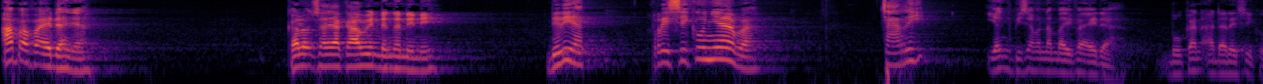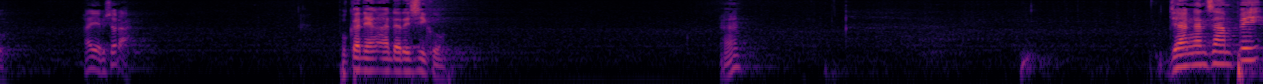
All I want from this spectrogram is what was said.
Apa faedahnya? Kalau saya kawin dengan ini, dilihat risikonya apa? Cari yang bisa menambah faedah, bukan ada risiko. Ayo bersurah. Bukan yang ada risiko. Hah? Jangan sampai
